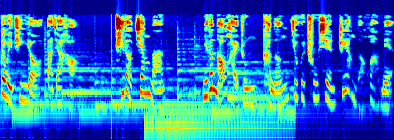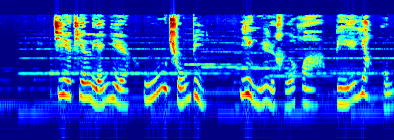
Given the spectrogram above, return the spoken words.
各位听友，大家好。提到江南，你的脑海中可能就会出现这样的画面：接天莲叶无穷碧，映日荷花别样红。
